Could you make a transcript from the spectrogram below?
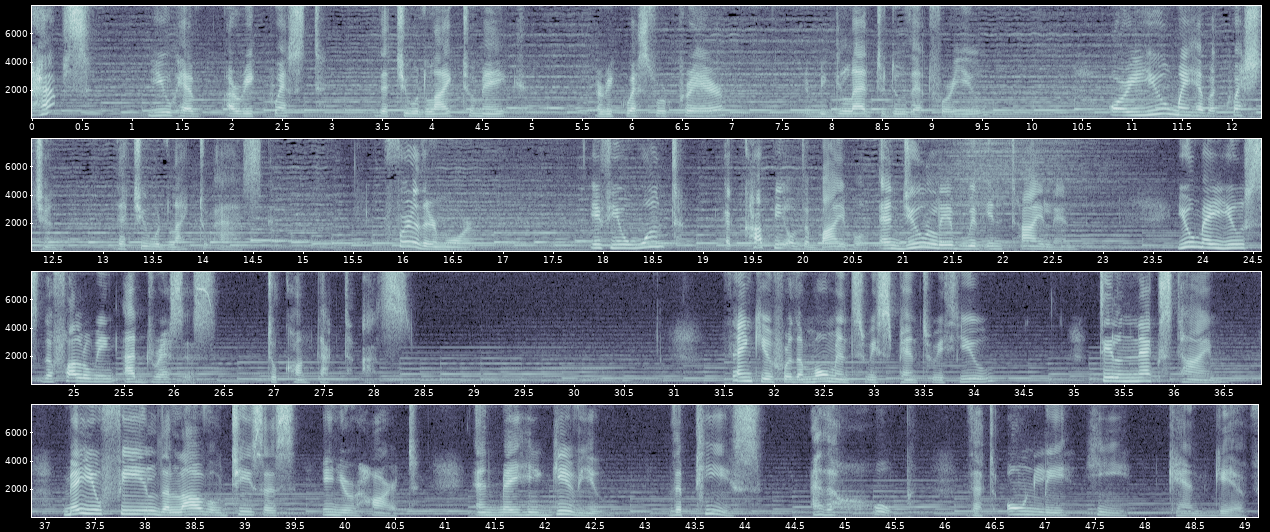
Perhaps you have a request that you would like to make, a request for prayer. I'd be glad to do that for you. Or you may have a question that you would like to ask. Furthermore, if you want a copy of the Bible and you live within Thailand, you may use the following addresses to contact Thank you for the moments we spent with you. Till next time, may you feel the love of Jesus in your heart and may He give you the peace and the hope that only He can give.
